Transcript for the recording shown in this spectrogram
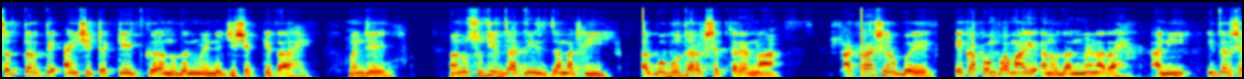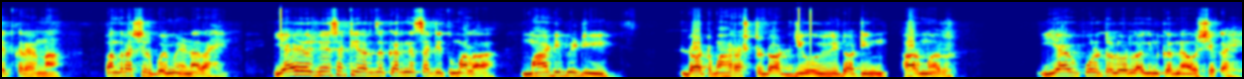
सत्तर ते ऐंशी टक्के इतकं अनुदान मिळण्याची शक्यता आहे. म्हणजे अनुसूचित जाती जमाती अल्पभूधारक शेतकऱ्यांना अठराशे रुपये एका पंपामागे अनुदान मिळणार आहे आणि इतर शेतकऱ्यांना पंधराशे रुपये मिळणार आहे. या योजनेसाठी अर्ज करण्यासाठी तुम्हाला MahaDBT dot Maharashtra dot G O V dot in farmer या पोर्टलवर लॉग इन करणे आवश्यक आहे.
